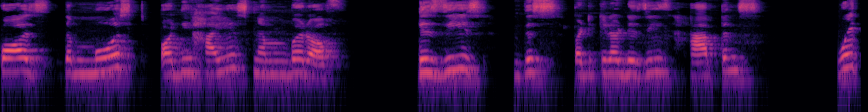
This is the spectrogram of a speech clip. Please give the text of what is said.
cause, the most or the highest number of disease, this particular disease happens with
